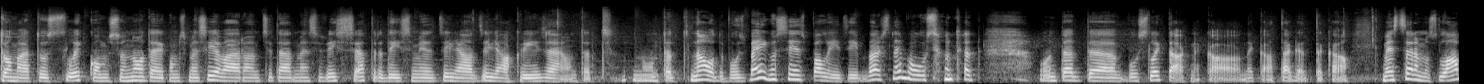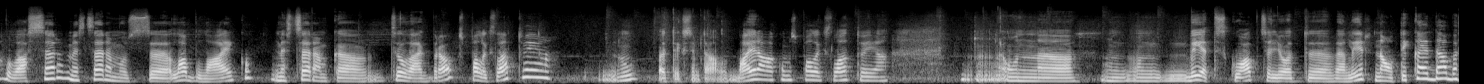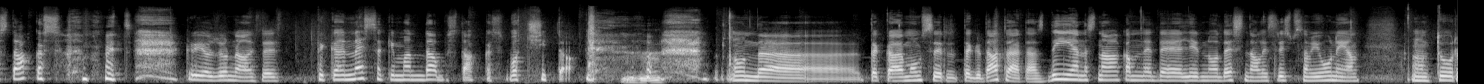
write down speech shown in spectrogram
tomēr tos likumus un noteikumus mēs ievērojam, citādi mēs visi atradīsimies dziļā, dziļā krīzē. Un tad, nu, un tad nauda būs beigusies, palīdzība vairs nebūs, un tad, un tad uh, būs sliktāk nekā, nekā tagad. Mēs ceram uz labu vasaru, mēs ceram uz uh, labu laiku, mēs ceram, ka cilvēki brauks, paliks Latvijā, nu, vai teiksim, tā vairākums paliks Latvijā. Un, uh, un, un vietas, ko apceļot, uh, vēl ir. Nav tikai dabas takas, bet krievu žurnālistēs tikai nesaki man dabas takas, vot šitā. Mm -hmm. un, uh, tā kā mums ir tagad atvērtās dienas, nākamā nedēļa ir no 10. līdz 13. jūnijam, tur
